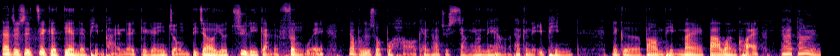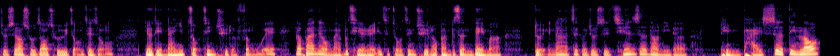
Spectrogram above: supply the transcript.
那就是这个店的品牌呢，给人一种比较有距离感的氛围。那不是说不好，可能他就想要那样，他可能一瓶那个保养品卖八万块，那他当然就是要塑造出一种这种有点难以走进去的氛围，要不然那种买不起的人一直走进去，老板不是很累吗？对，那这个就是牵涉到你的。品牌设定喽，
